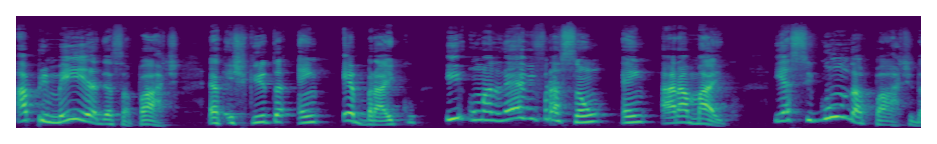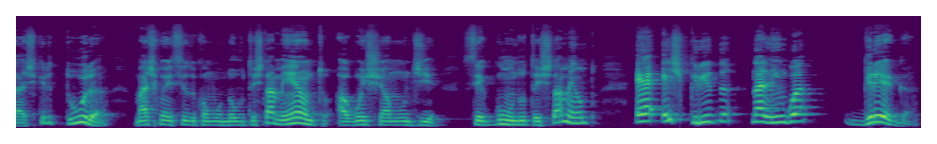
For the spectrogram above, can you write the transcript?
A primeira dessa parte é escrita em hebraico e uma leve fração em aramaico. E a segunda parte da Escritura, mais conhecido como Novo Testamento, alguns chamam de Segundo Testamento, é escrita na língua grega,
